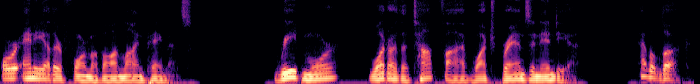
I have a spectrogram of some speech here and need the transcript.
or any other form of online payments. Read more What are the top 5 watch brands in India? Have a look.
